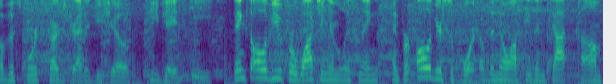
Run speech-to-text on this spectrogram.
of the Sports Card Strategy Show, DJ Skee. Thanks all of you for watching and listening and for all of your support of the nooffseason.com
